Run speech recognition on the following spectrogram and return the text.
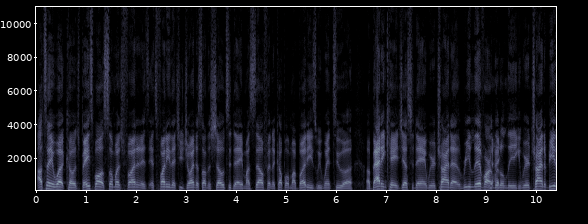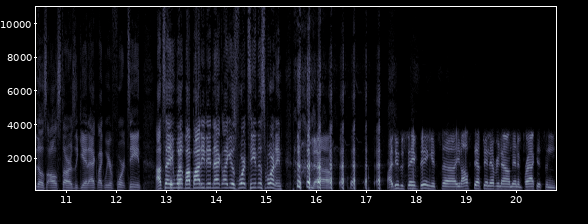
I'll tell you what, Coach. Baseball is so much fun, and it's, it's funny that you joined us on the show today. Myself and a couple of my buddies, we went to a, a batting cage yesterday, and we were trying to relive our Nice. little league, and we were trying to be those all stars again, act like we were 14. I'll tell you what, my body didn't act like it was 14 this morning. no, I do the same thing. It's uh, you know I'll step in every now and then in practice, and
